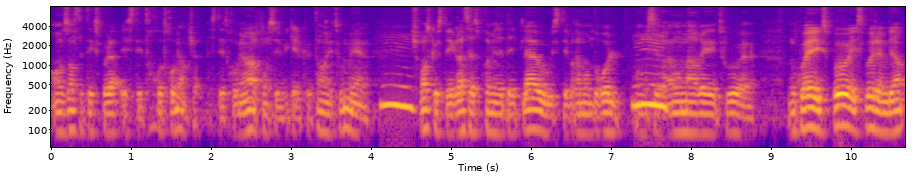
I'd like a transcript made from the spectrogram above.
en faisant cette expo-là. Et c'était trop, trop bien, tu vois. C'était trop bien. Après, on s'est vu quelques temps et tout. Mais. Hmm. je pense que c'était grâce à ce premier date là où c'était vraiment drôle. On Mm. s'est vraiment marré et tout. Donc ouais, expo, expo j'aime bien.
